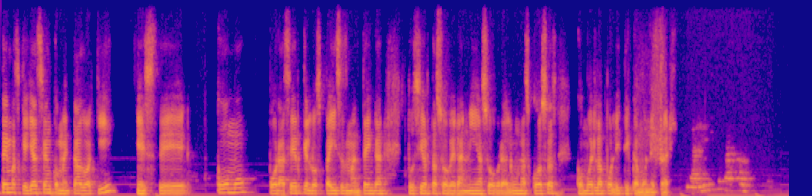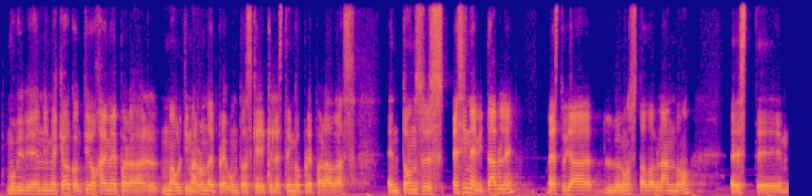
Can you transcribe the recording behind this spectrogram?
temas que ya se han comentado aquí, este, como por hacer que los países mantengan pues, cierta soberanía sobre algunas cosas, como es la política monetaria. Muy bien, y me quedo contigo, Jaime, para una última ronda de preguntas que, que les tengo preparadas. Entonces, es inevitable, esto ya lo hemos estado hablando, este,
